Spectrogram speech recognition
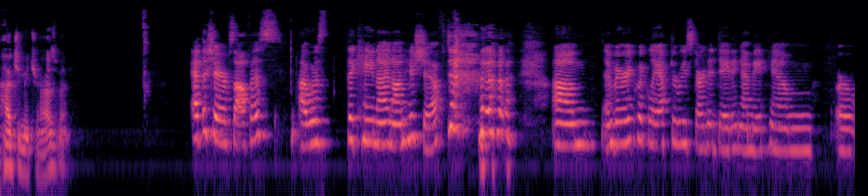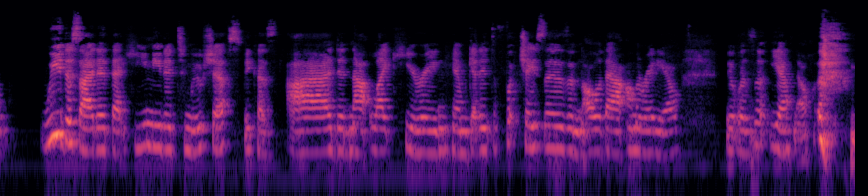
How'd you meet your husband? At the sheriff's office, I was the canine on his shift. um, and very quickly after we started dating, I made him, or we decided that he needed to move shifts because I did not like hearing him get into foot chases and all of that on the radio. It was, uh, yeah, no.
